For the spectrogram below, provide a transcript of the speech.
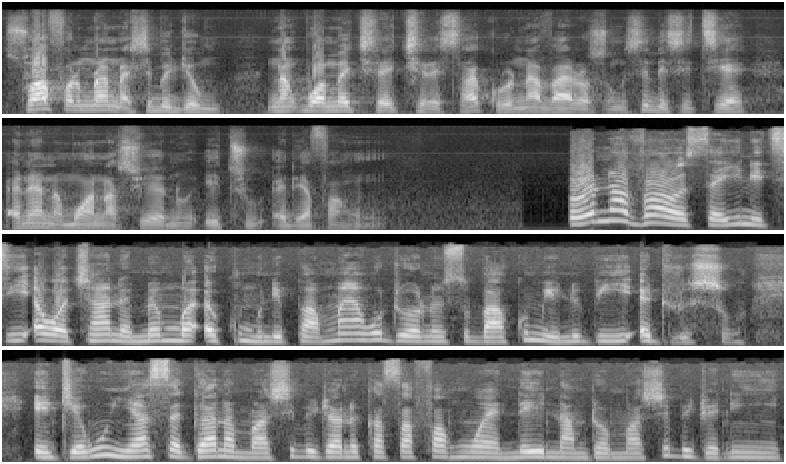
soafo no mmara mmarahyɛbadwa mu na wɔamɛkyerɛkyerɛ saa coronavirus no sɛde si teɛ ɛne anamo anasoɛ no ɛtu ɛde afa ho coronavirus ayi ne ti wɔ china mmarima akum nipa. Aman ahodoɔ no nso baako mmienu bi aduru so. Enti ɛho hia sɛ ghana mmarahyɛbadwa no kasa fa ho a ɛnɛ nam dɔ mmarahyɛbadwani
